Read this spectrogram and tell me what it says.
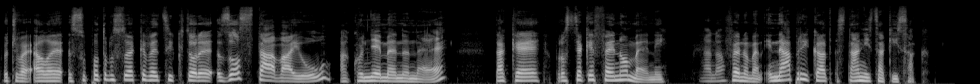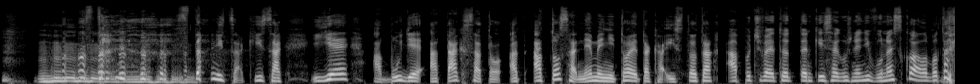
Počúvaj, ale sú potom sú také veci, ktoré zostávajú ako nemenné, také proste také fenomény. Áno. Fenomén. Napríklad stanica Kisak. stanica Kisak je a bude a tak sa to, a, a to sa nemení, to je taká istota. A počúvaj, to, ten kysak už není v UNESCO, alebo tak?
